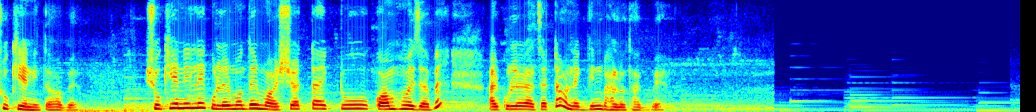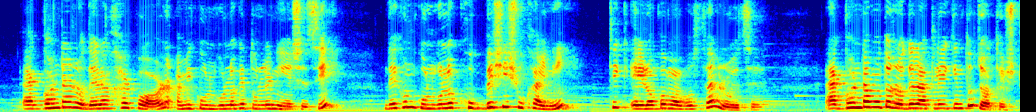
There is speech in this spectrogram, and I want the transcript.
শুকিয়ে নিতে হবে। শুকিয়ে নিলে কুলের মধ্যে ময়েশ্চারটা একটু কম হয়ে যাবে আর কুলের আচারটা অনেক দিন ভালো থাকবে। এক ঘণ্টা রোদে রাখার পর আমি কুলগুলোকে তুলে নিয়ে এসেছি। দেখুন, কুলগুলো খুব বেশি শুকায়নি, ঠিক এই রকম অবস্থায় রয়েছে। এক ঘণ্টা মতো রোদে রাখলেই কিন্তু যথেষ্ট।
